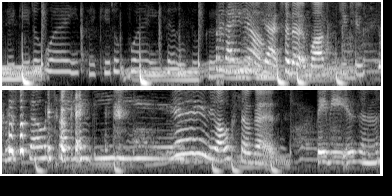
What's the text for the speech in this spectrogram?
Take it away, take it away, feeling too good. excited to know. Yeah, it's for the vlog, YouTube. We're so excited okay. to be here. Yay, we all look so good. Baby is in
